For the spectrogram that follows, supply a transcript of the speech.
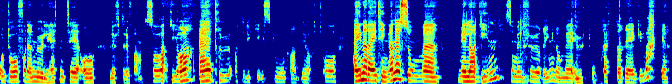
Og da få den muligheten til å løfte det fram. Så ja, jeg tror at dere i stor grad blir hørt. Og en av de tingene som eh, vi la inn som en føring når vi oppretta regelverket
